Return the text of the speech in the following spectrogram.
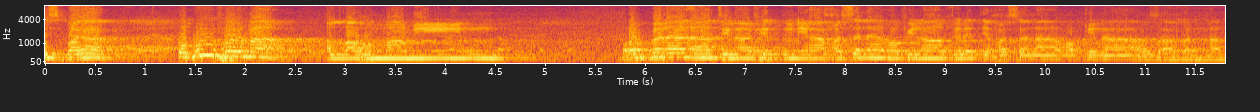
এস বায়াত, কবুল ফরমা اللهم آمين ربنا آتنا في الدنيا حسنة وفي الآخرة حسنة وقنا عذاب النار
